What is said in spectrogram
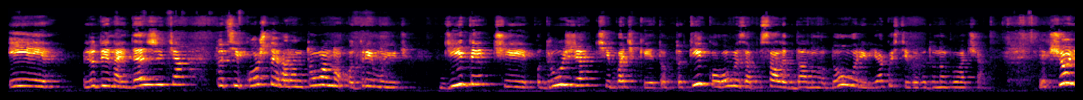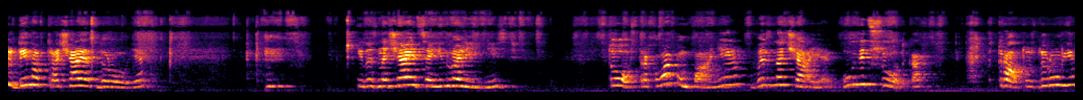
і людина йде з життя, то ці кошти гарантовано отримують діти, чи подружжя, чи батьки, тобто ті, кого ми записали в даному договорі в якості вигодонабувача. Якщо людина втрачає здоров'я і визначається інвалідність, то страхова компанія визначає у відсотках втрату здоров'я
